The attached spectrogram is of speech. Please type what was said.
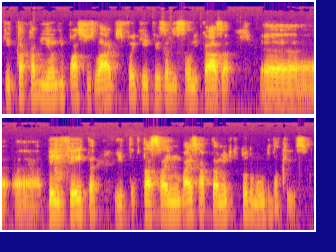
que está caminhando em passos largos, foi quem fez a lição de casa bem feita e está saindo mais rapidamente que todo mundo da crise.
